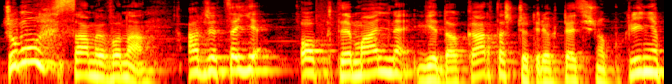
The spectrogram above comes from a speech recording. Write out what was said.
Чому саме вона? Адже це є оптимальна відеокарта з 4000 покоління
